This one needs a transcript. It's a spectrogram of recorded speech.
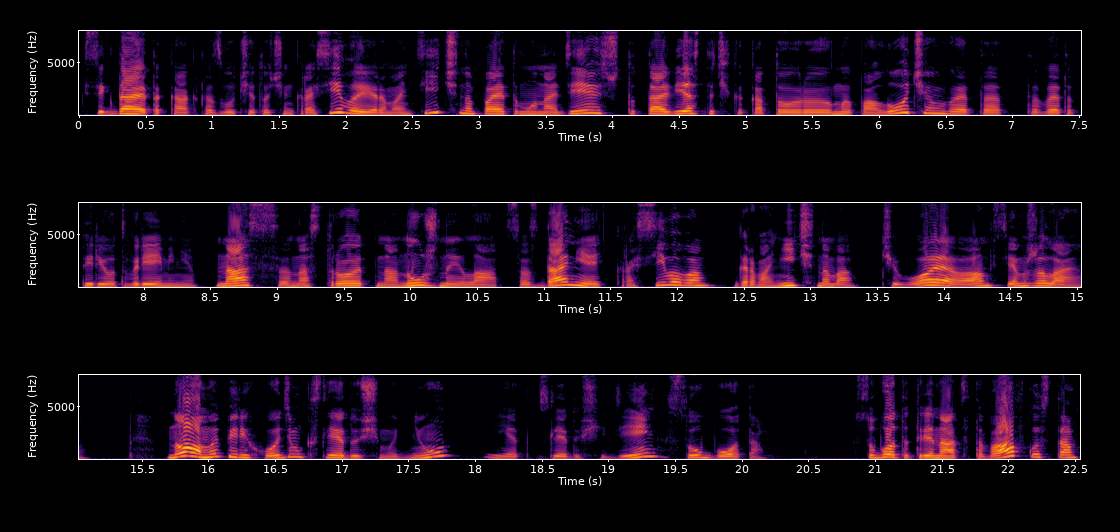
Всегда это как-то звучит очень красиво и романтично, поэтому надеюсь, что та весточка, которую мы получим в этот, в этот период времени, нас настроит на нужный лад создания красивого, гармоничного, чего я вам всем желаю. Ну а мы переходим к следующему дню, и этот следующий день – суббота. Суббота 13 августа,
